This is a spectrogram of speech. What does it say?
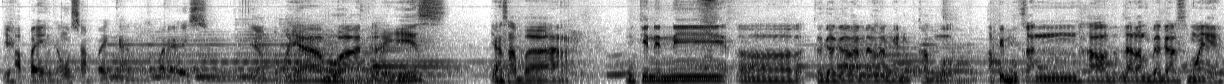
Ya. apa yang kamu sampaikan kepada Ais? Ya pokoknya buat Ais yang sabar. Mungkin ini eh, kegagalan dalam hidup kamu, tapi bukan hal dalam gagal semuanya ya.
